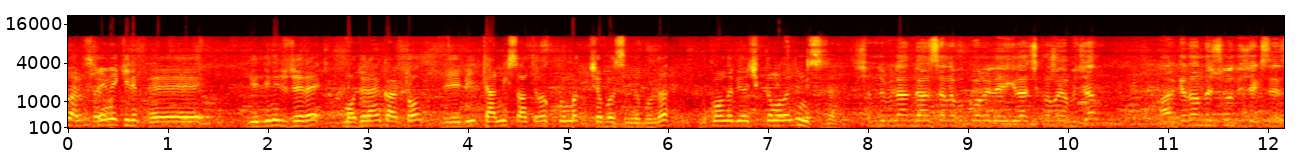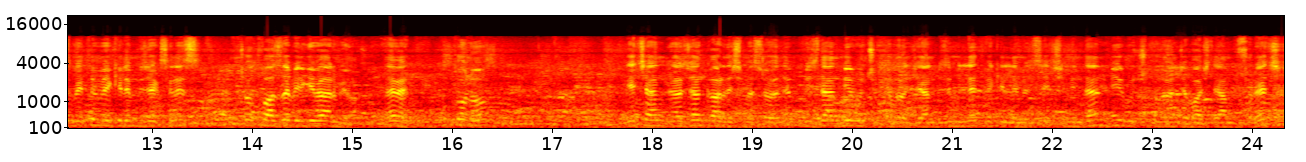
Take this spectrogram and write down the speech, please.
konusu varmış. Sayın Vekilim, eee, bildiğiniz üzere modern karton eee, bir termik santral kurmak çabasında burada. Bu konuda bir açıklama alabilir miyiz sizden? Şimdi Bülent ben sana bu konuyla ilgili açıklama yapacağım. Arkadan da şunu diyeceksiniz, Metin Vekilim diyeceksiniz, çok fazla bilgi vermiyor. Evet, bu konu geçen Ercan kardeşime söyledim. Bizden bir buçuk yıl önce yani bizim milletvekilliğimiz seçiminden bir buçuk yıl önce başlayan bir süreç.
